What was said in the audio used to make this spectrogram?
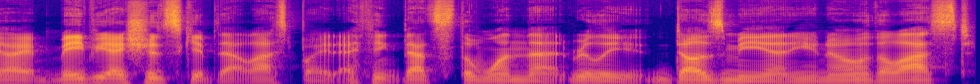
I, I, maybe I should skip that last bite. I think that's the one that really does me in, you know, the last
